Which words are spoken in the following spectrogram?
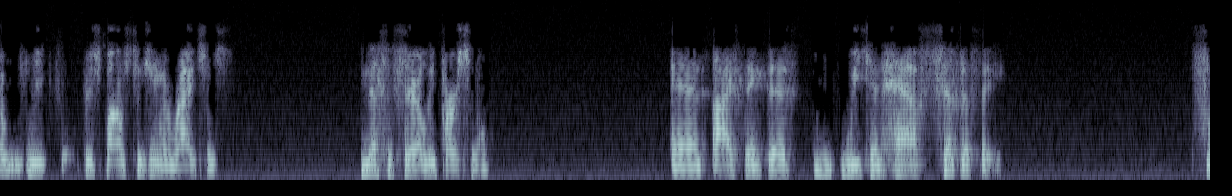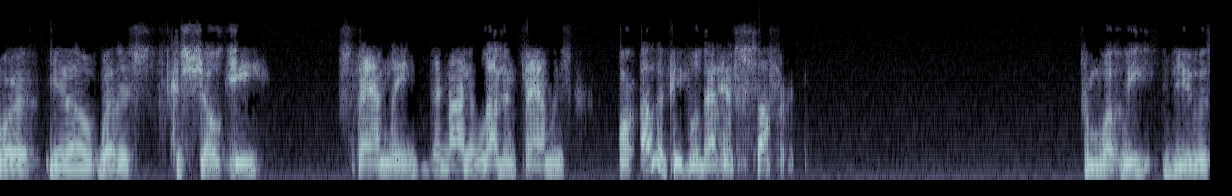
re- response to human rights is necessarily personal. And I think that we can have sympathy for, you know, whether it's Khashoggi's family, the 9-11 families, or other people that have suffered from what we view as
